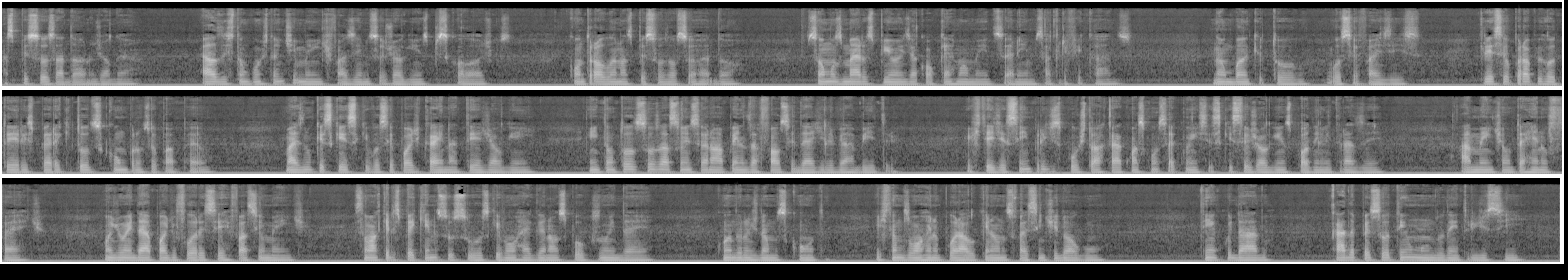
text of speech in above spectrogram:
As pessoas adoram jogar. Elas estão constantemente fazendo seus joguinhos psicológicos, controlando as pessoas ao seu redor. Somos meros peões e a qualquer momento seremos sacrificados. Não banque o tolo, você faz isso. Crie seu próprio roteiro e espera que todos cumpram seu papel. Mas nunca esqueça que você pode cair na teia de alguém. Então todas suas ações serão apenas a falsa ideia de livre-arbítrio. Esteja sempre disposto a arcar com as consequências que seus joguinhos podem lhe trazer. A mente é um terreno fértil, onde uma ideia pode florescer facilmente. São aqueles pequenos sussurros que vão regando aos poucos uma ideia. Quando nos damos conta, estamos morrendo por algo que não nos faz sentido algum. Tenha cuidado, cada pessoa tem um mundo dentro de si,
